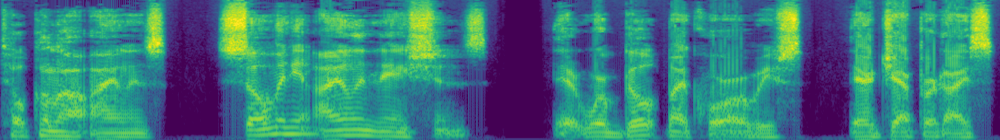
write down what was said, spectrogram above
Tokelau Islands, so many island nations that were built by coral reefs, they're jeopardized.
